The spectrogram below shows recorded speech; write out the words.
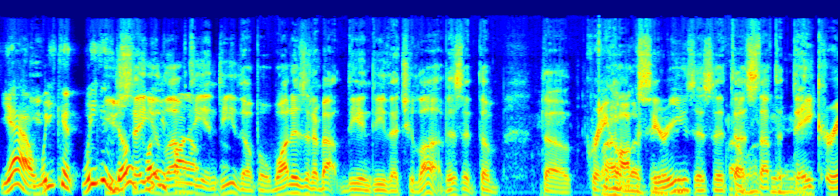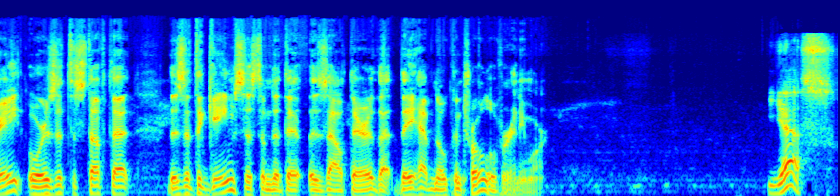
yeah you- we can we can you go say you love Final- D and D though, but what is it about D and D that you love? Is it the the I Greyhawk series? Is it the stuff that they create, or is it the stuff that is it the game system that that is out there that they have no control over anymore? Yes.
